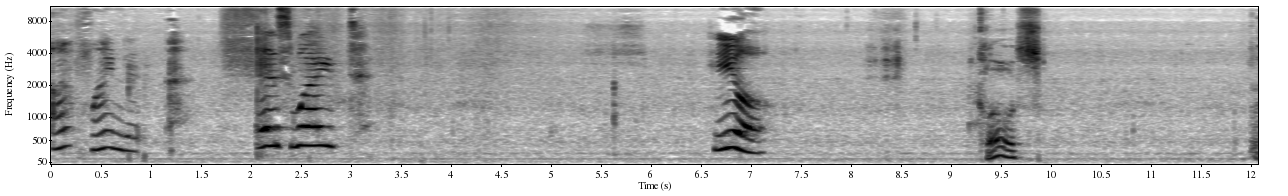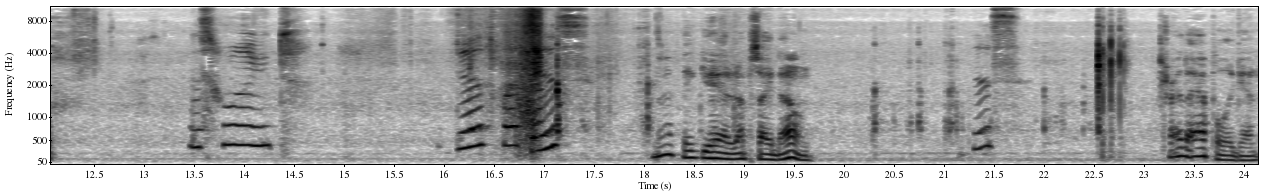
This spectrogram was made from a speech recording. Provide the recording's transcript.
I find it. It's right here. Close. It's right. This for this. I think you had it upside down. This. Try the apple again.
